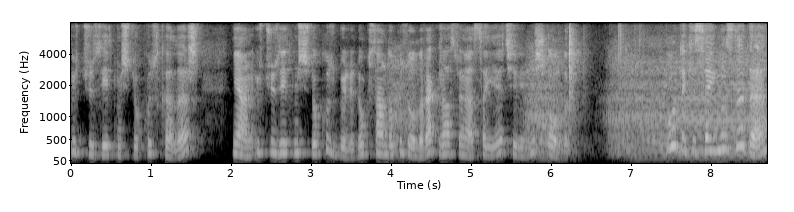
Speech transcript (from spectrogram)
379 kalır. Yani 379 bölü 99 olarak rasyonel sayıya çevirmiş olduk. Buradaki sayımızda da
